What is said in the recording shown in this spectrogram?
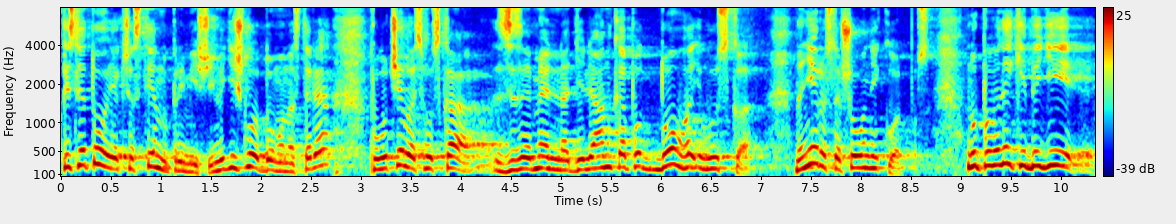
Після того, як частину приміщень відійшло до монастиря, вийшла вузька земельна ділянка, довга і вузька. На ній розташований корпус. Ну, по великій біді,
